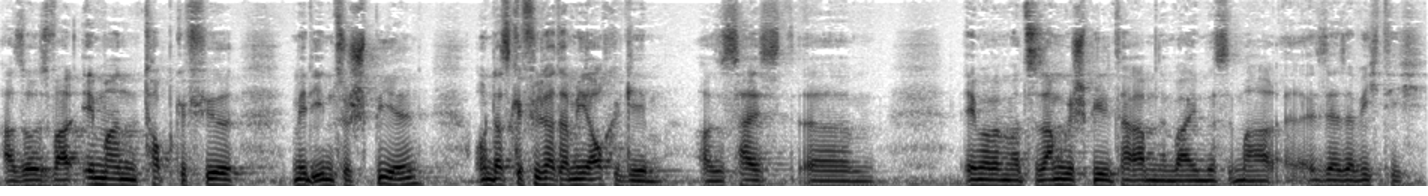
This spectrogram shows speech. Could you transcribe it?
Also es war immer ein Top-Gefühl, mit ihm zu spielen und das Gefühl hat er mir auch gegeben. Also das heißt, ähm, immer wenn wir zusammengespielt haben, dann war ihm das immer sehr, sehr wichtig,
